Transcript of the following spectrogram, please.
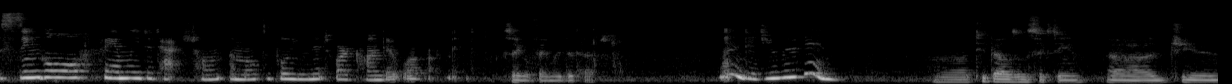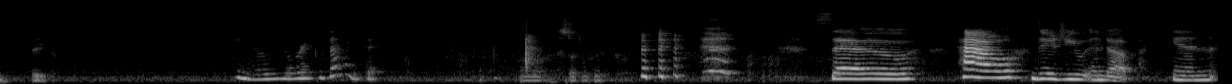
single family detached home, a multiple unit, or condo or apartment? single family detached. When did you move in? Uh, 2016, uh, June 8th. You know, your exact date. Uh, stuck with me. So, how did you end up in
